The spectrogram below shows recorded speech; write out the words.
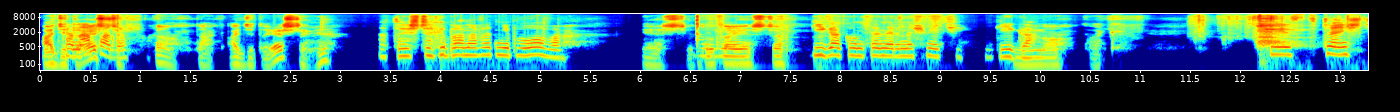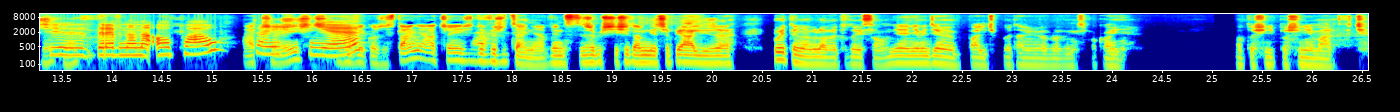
A gdzie to Kanapa jeszcze? doszła. O, tak. A gdzie to jeszcze, nie? A to jeszcze chyba nawet nie połowa. Jeszcze, tutaj jeszcze. Giga kontener na śmieci. Giga. No, tak. Tu jest część y, drewna na opał. A Część część nie. do wykorzystania, a część do wyrzucenia. Więc żebyście się tam nie czepiali, że płyty meblowe tutaj są. Nie, nie będziemy palić płytami meblowymi spokojnie. O to się proszę nie martwić.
